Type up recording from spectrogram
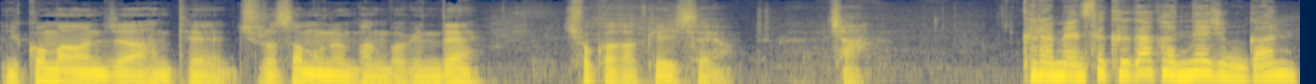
이 꼬마 환자한테 주로 써먹는 방법인데 효과가 꽤 있어요. 자, 그러면서 그가 건네준 건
